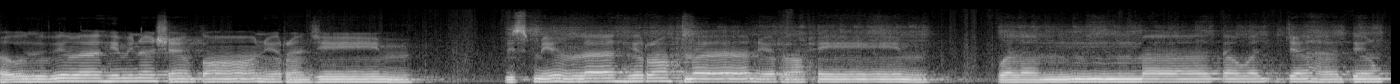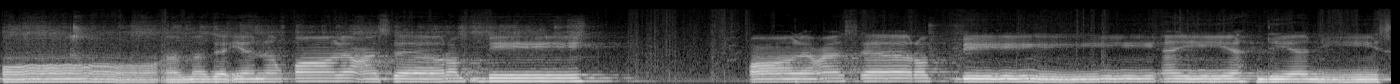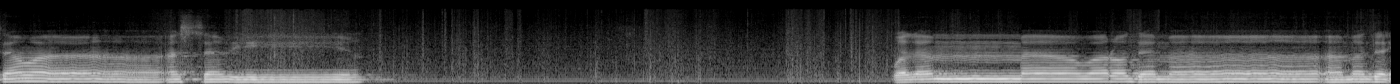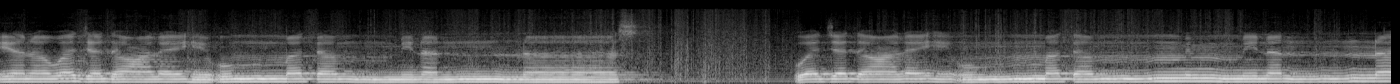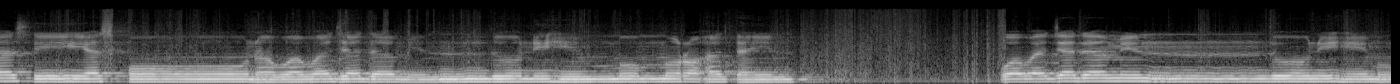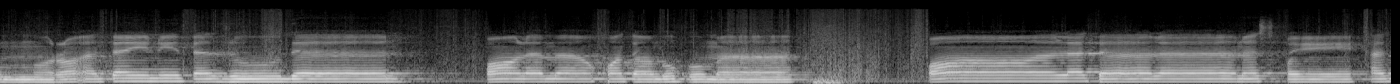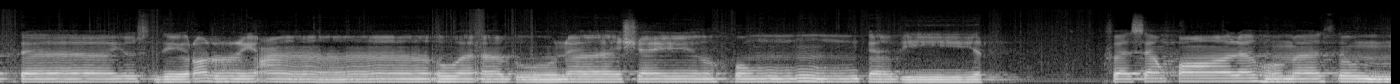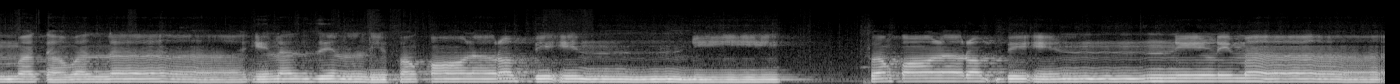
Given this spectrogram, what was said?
أعوذ بالله من الشيطان الرجيم. بسم الله الرحمن الرحيم. ولما توجه تلقاء مدين قال عسى ربي قال عسى ربي أن يهديني سواء السبيل. ولما ورد ماء مدين وجد عليه أمة من الناس وجد عليه أمة من الناس يسقون ووجد من دونهم امرأتين ووجد من دونهم امرأتين تزودان قال ما خطبكما قالتا لا نسقي حتى يصدر الرعاء وأبونا شيخ كبير. فسقى لهما ثم تولى إلى الذل فقال رب إني فقال رب إني لما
